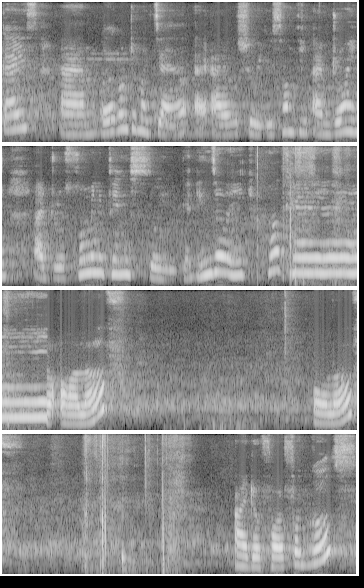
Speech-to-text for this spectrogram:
guys and welcome to my channel. I, I'll show you something I'm drawing. I draw so many things so you can enjoy it. Okay. All of all of I draw for for girls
